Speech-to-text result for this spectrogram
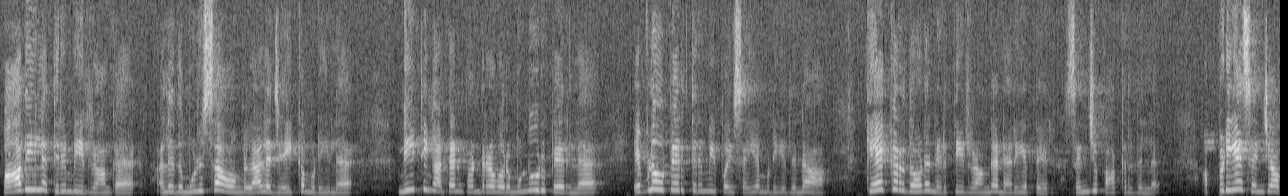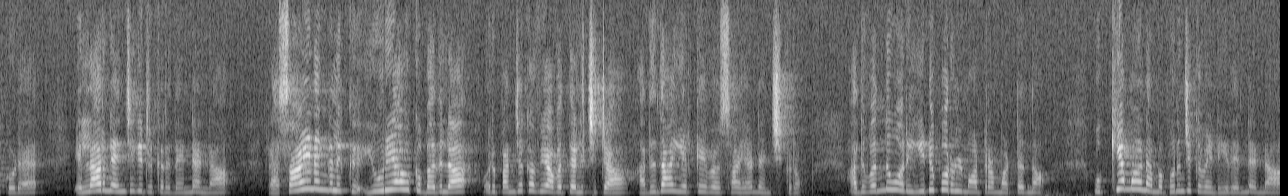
பாதியில் திரும்பிடுறாங்க அல்லது முழுசாக அவங்களால ஜெயிக்க முடியல. மீட்டிங் அட்டன் பண்ணுற ஒரு முந்நூறு பேரில் எவ்வளோ பேர் திரும்பி போய் செய்ய முடியுதுன்னா கேட்குறதோட நிறுத்திடுறாங்க நிறைய பேர். செஞ்சு பார்க்கறதில்ல அப்படியே செஞ்சால் கூட எல்லாரும் நெஞ்சுக்கிட்டு இருக்கிறது என்னென்னா ரசாயனங்களுக்கு யூரியாவுக்கு பதிலாக ஒரு பஞ்சகவ்யாவை தெளிச்சிட்டா அதுதான் இயற்கை விவசாயம்னு நினச்சிக்கிறோம். அது வந்து ஒரு இடுபொருள் மாற்றம் மட்டும்தான். முக்கியமாக நம்ம புரிஞ்சுக்க வேண்டியது என்னென்னா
